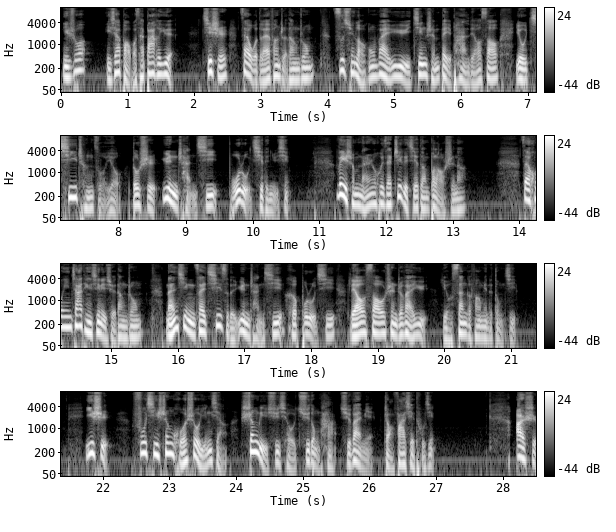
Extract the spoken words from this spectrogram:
你说你家宝宝才八个月。其实，在我的来访者当中，咨询老公外遇、精神背叛、聊骚，有七成左右都是孕产期、哺乳期的女性。为什么男人会在这个阶段不老实呢？在婚姻家庭心理学当中，男性在妻子的孕产期和哺乳期聊骚甚至外遇，有三个方面的动机：一是夫妻生活受影响，生理需求驱动他去外面找发泄途径；二是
